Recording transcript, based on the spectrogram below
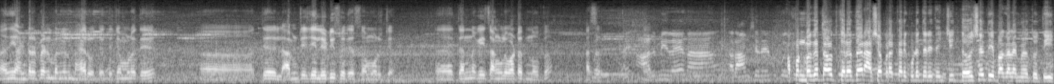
आणि अंडर पॅन्ट बनवून बाहेर होते. त्याच्यामुळे ते अ, ते आमचे जे लेडीज होते समोरच्या अ, त्यांना काही चांगलं वाटत नव्हतं. असं. आपण बघत आहोत खरं तर अशा प्रकारे कुठेतरी त्यांची दहशत ही बघायला मिळत होती.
